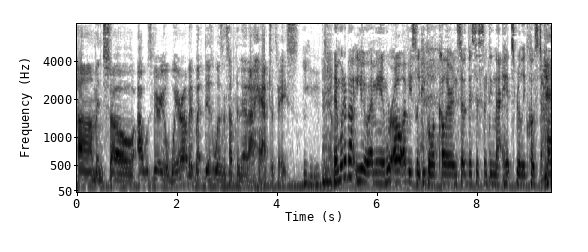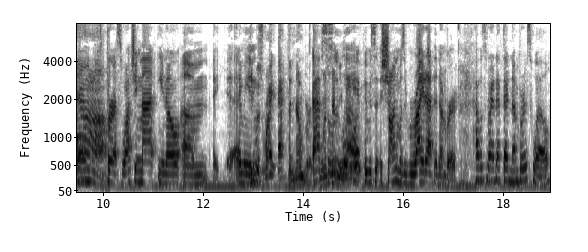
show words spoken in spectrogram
um, and so I was very aware of it. But this wasn't something that I had to face. Mm-hmm. And what about you? I mean, we're all obviously people of color, and so this is something that hits really close to Yeah. home for us watching that. You know, um, I- I mean, He was right at the number. absolutely. 175. It, it was Sean was right at the number. I was right at that number as well.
